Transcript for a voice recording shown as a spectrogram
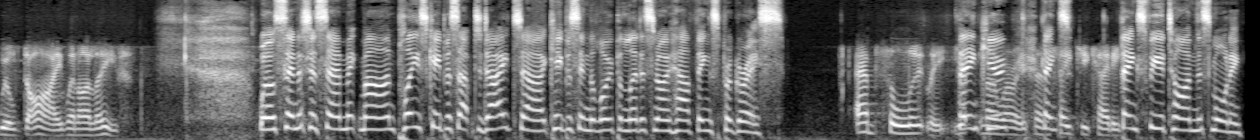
will die when I leave. Well, Senator Sam McMahon, please keep us up to date. Uh, keep us in the loop and let us know how things progress. Absolutely. Yep, Thank no you. worries. Thanks. thank you, Katie. Thanks for your time this morning.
